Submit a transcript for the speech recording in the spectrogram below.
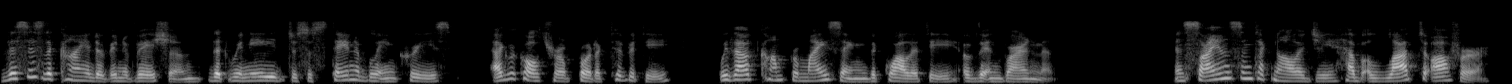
This is the kind of innovation that we need to sustainably increase agricultural productivity without compromising the quality of the environment. And science and technology have a lot to offer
